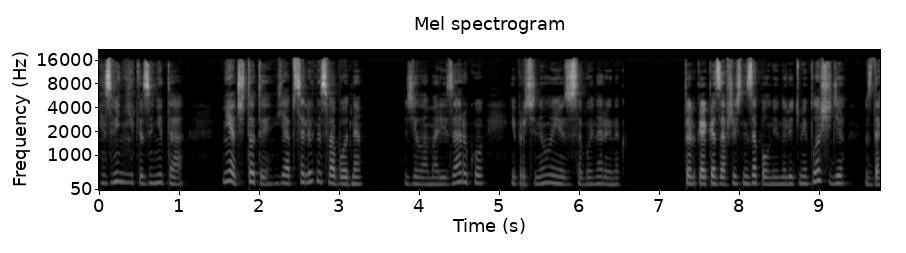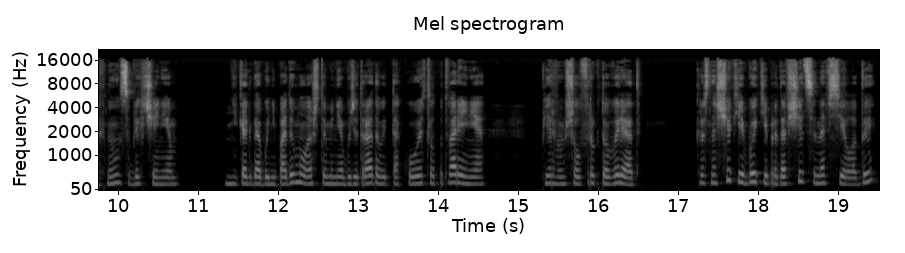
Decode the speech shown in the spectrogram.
«Извини, ты занята». «Нет, что ты, я абсолютно свободна». Взяла Мари за руку и протянула ее за собой на рынок. Только оказавшись на заполненной людьми площади, вздохнула с облегчением. Никогда бы не подумала, что меня будет радовать такое столпотворение. Первым шел фруктовый ряд. Краснощекие бойкие продавщицы на все лады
